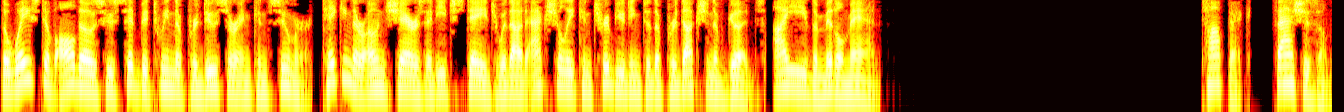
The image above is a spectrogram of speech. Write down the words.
the waste of all those who sit between the producer and consumer, taking their own shares at each stage without actually contributing to the production of goods, i.e. the middle man. Fascism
